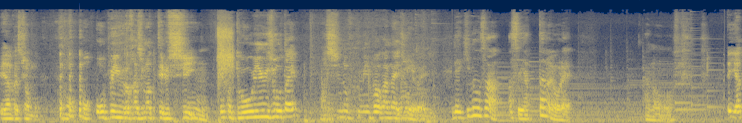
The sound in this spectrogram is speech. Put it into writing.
えなんかしかももうもうオープニングが始まってるし、うんえこれどういう状態？足の踏み場がない状態で、昨日さ、朝やったのよ、俺。あの、えや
